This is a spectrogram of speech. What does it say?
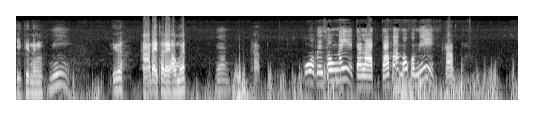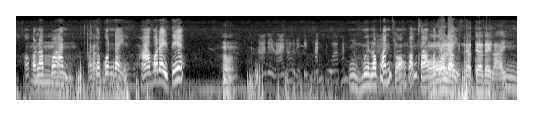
อีกทีหนึงนี่คือหาได้เท่าใดเอาเมด แม่นครับผู้เอาไปส่งในตลาดสาขาเขาก็มีครับเขาก็รับบ้านคก็รับจะคนได้หาบ่ได้ติอืม อืมหมื่นละพันสองพันสามอ๋ก็อจะแล้ได้วแล้วแต่ได้หลาย อืม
